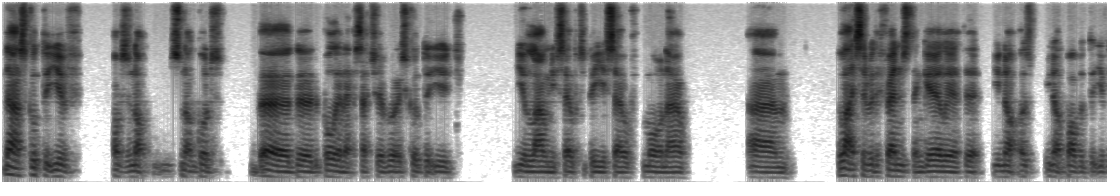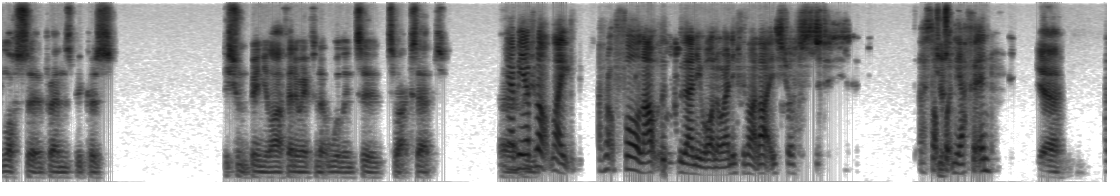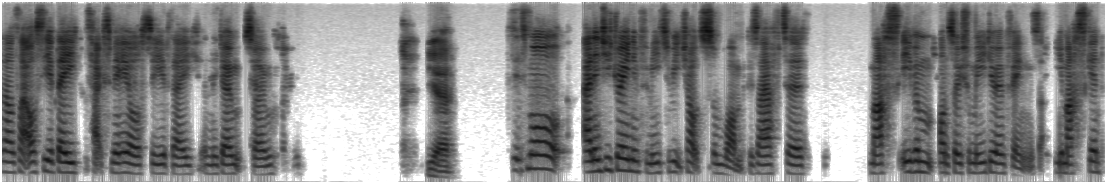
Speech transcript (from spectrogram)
No, it's good that you've obviously not it's not good the the, the bullying, etc. But it's good that you you're allowing yourself to be yourself more now. Um, like I said with the friends thing earlier, that you're not as you're not bothered that you've lost certain friends because they shouldn't be in your life anyway if they're not willing to to accept Yeah, I uh, mean, I've you not like I've not fallen out with, with anyone or anything like that. It's just I stopped just putting the effort in. yeah And I was like, I'll see if they text me or see if they and they don't. So yeah it's more energy draining for me to reach out to someone because I have to mask even on social media and things, you're masking.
